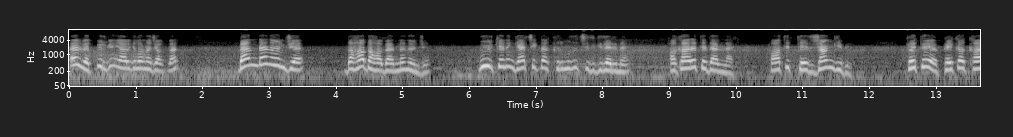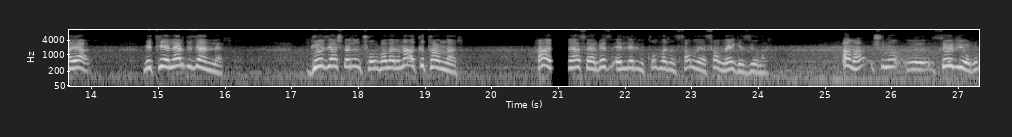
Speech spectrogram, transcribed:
elbet bir gün yargılanacaklar. Benden önce, daha daha benden önce bu ülkenin gerçekten kırmızı çizgilerine hakaret edenler, Fatih Tezcan gibi, FETÖ'ye, PKK'ya metiyeler düzenler, gözyaşlarının çorbalarına akıtanlar hala serbest ellerini kollarını sallaya sallaya geziyorlar. Ama şunu e, söylüyorum,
